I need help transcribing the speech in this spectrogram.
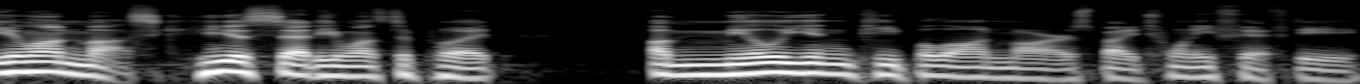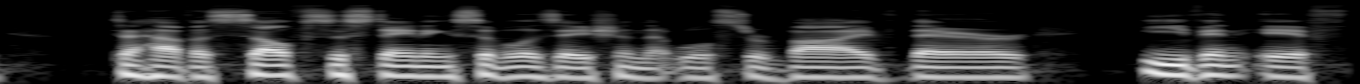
Elon Musk, he has said he wants to put a million people on Mars by 2050 to have a self-sustaining civilization that will survive there even if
